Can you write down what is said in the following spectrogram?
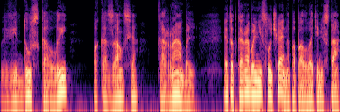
В виду скалы показался корабль. Этот корабль не случайно попал в эти места.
